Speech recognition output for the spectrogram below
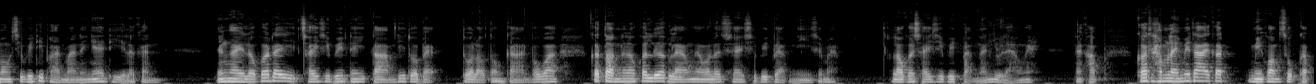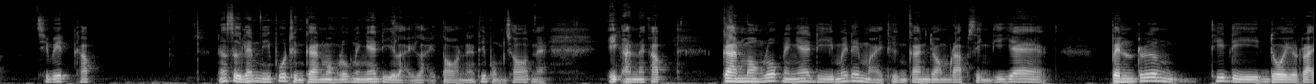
มองชีวิตที่ผ่านมาในแง่ดีแล้วกัน ยังไงเราก็ได้ใช้ชีวิตในตามที่ตัวแบบตัวเราต้องการ เพราะว่าก็ตอนนั้นเราก็เลือกแล้วไงว่าเราจะใช้ชีวิตแบบนี้ใช่ไหมเราก็ใช้ชีวิตแบบนั้นอยู่แล้วไงนะครับ ก็ทำอะไรไม่ได้ก็มีความสุขกับชีวิตครับ หนังสือเล่มนี้พูดถึงการมองโลกในแง่ดีหลายๆตอนนะที่ผมชอบนะอีกอันนะครับ การมองโลกในแง่ดีไม่ได้หมายถึงการยอมรับสิ่งที่แย่เป็นเรื่องที่ดีโดยไร้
